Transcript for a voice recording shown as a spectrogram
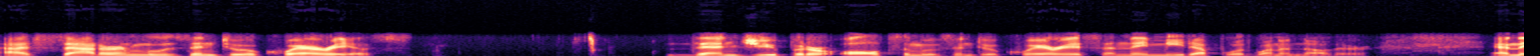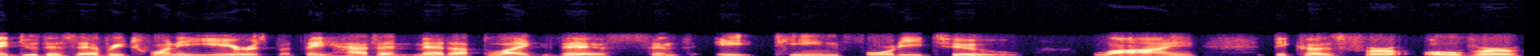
as Saturn moves into Aquarius. Then Jupiter also moves into Aquarius and they meet up with one another. And they do this every 20 years, but they haven't met up like this since 1842. Why? Because for over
